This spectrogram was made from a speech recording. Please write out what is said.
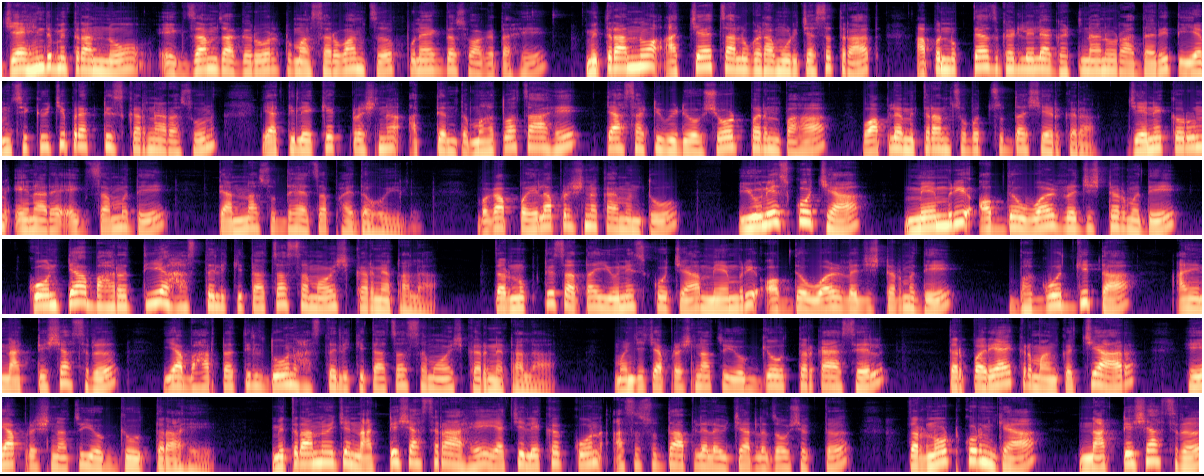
जय हिंद मित्रांनो एक्झाम जागरवर तुम्हा सर्वांचं पुन्हा एकदा स्वागत आहे. मित्रांनो आजच्या या चालू घडामोडीच्या सत्रात आपण नुकत्याच घडलेल्या घटनांवर आधारित एम सी क्यूची प्रॅक्टिस करणार असून यातील एक एक प्रश्न अत्यंत महत्त्वाचा आहे. त्यासाठी व्हिडिओ शेवटपर्यंत पहा व आपल्या मित्रांसोबत सुद्धा शेअर करा. जेणेकरून येणाऱ्या एक्झाममध्ये त्यांना सुद्धा याचा फायदा होईल. बघा पहिला प्रश्न काय म्हणतो? युनेस्कोच्या मेमरी ऑफ द वर्ल्ड रजिस्टरमध्ये कोणत्या भारतीय हस्तलिखिताचा समावेश करण्यात आला? तर नुकतेच आता युनेस्कोच्या मेमरी ऑफ द वर्ल्ड रजिस्टरमध्ये भगवद्गीता आणि नाट्यशास्त्र या भारतातील दोन हस्तलिखिताचा समावेश करण्यात आला. म्हणजेच या प्रश्नाचं योग्य उत्तर काय असेल? तर पर्याय क्रमांक चार हे या प्रश्नाचं योग्य उत्तर आहे. मित्रांनो जे नाट्यशास्त्र आहे याचे लेखक कोण असं सुद्धा आपल्याला विचारलं जाऊ शकतं. तर नोट करून घ्या नाट्यशास्त्र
